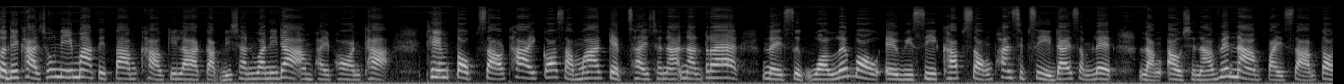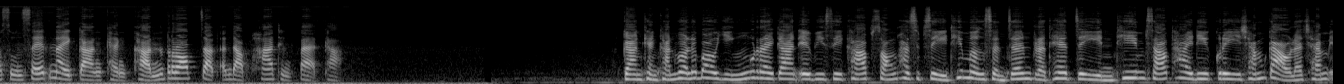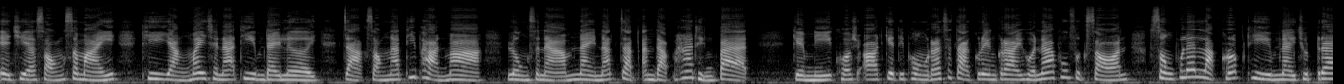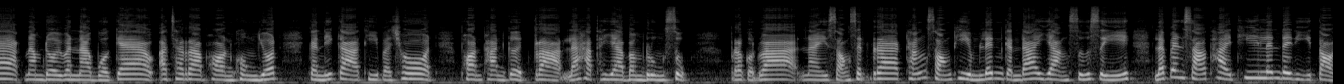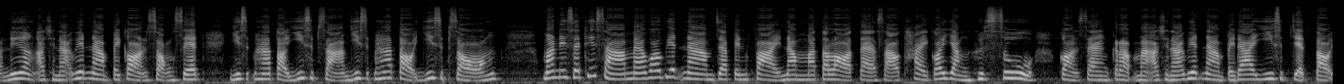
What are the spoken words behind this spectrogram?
สวัสดีค่ะ ช่วงนี้มาติดตามข่าวกีฬากับดิฉันวานิดาอัมภัยพรค่ะ ทีมตบสาวไทยก็สามารถเก็บชัยชนะนัดแรก ในศึกวอลเลย์บอล AVC คัพ 2014 ได้สำเร็จ หลังเอาชนะเวียดนามไป 3 ต่อ 0 เซตในการแข่งขันรอบจัดอันดับ 5-8 ค่ะ การแข่งขันวอลเลย์บอลหญิง รายการ ABC Cup 2014 ที่เมืองเซินเจิ้นประเทศจีน ทีมสาวไทยดีกรีแชมป์เก่าและแชมป์เอเชีย 2 สมัย ที่ยังไม่ชนะทีมใดเลย จาก 2 นัดที่ผ่านมา ลงสนามในนัดจัดอันดับ 5-8เกมนี้โค้ชออสเกียรติพงศ์รัชตาเกรียงไกรหัวหน้าผู้ฝึกสอน ส่งผู้เล่นหลักครบทีมในชุดแรกนำโดยวรรณาบัวแก้ว อัชราพรคงยศ กนิกาทีประโชตพรพันธ์เกิดปราด และหัตถยาบำรุงสุข ปรากฏว่าใน 2 เซตแรกทั้ง 2 ทีมเล่นกันได้อย่างสูสี และเป็นสาวไทยที่เล่นได้ดีต่อเนื่องเอาชนะเวียดนามไปก่อน 2 เซต 25 ต่อ 23 25 ต่อ 22 มาในเซตที่ 3 แม้ว่าเวียดนามจะเป็นฝ่ายนำมาตลอดแต่สาวไทยก็ยังฮึดสู้ ก่อนแซงกลับมาเอาชนะเวียดนามไปได้ 27 ต่อ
